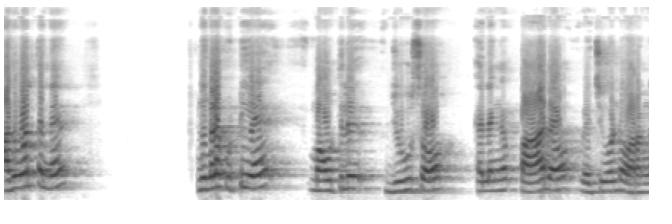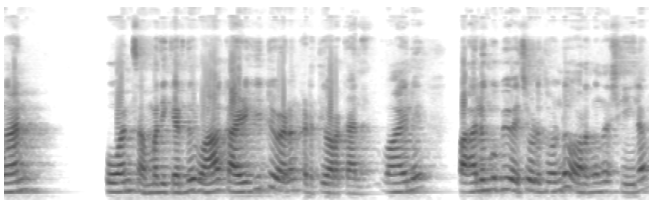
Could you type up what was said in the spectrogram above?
അതുപോലെ തന്നെ നിങ്ങളെ കുട്ടിയെ മൗത്തിൽ ജ്യൂസോ അല്ലെങ്കിൽ പാലോ വെച്ചുകൊണ്ട് ഉറങ്ങാൻ പോകാൻ സമ്മതിക്കരുത്. വാ കഴുകിയിട്ട് വേണം കിടത്തി ഉറക്കാൻ. വായിൽ പാലും കുപ്പി വെച്ച് കൊടുത്തുകൊണ്ട് ഉറങ്ങുന്ന ശീലം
